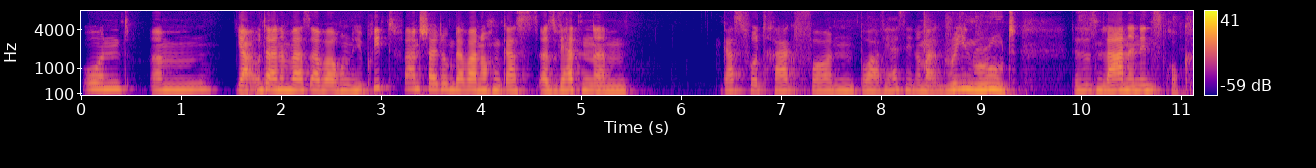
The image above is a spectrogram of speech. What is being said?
Und ähm, ja, unter anderem war es aber auch eine Hybridveranstaltung. Da war noch ein Gast, also wir hatten ähm, Gastvortrag von, boah, wie heißt die nochmal? Green Root. Das ist ein Laden in Innsbruck.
